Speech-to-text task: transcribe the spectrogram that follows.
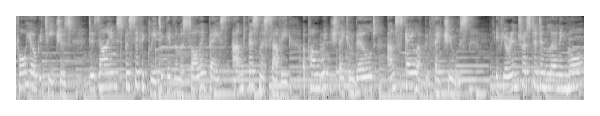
for yoga teachers designed specifically to give them a solid base and business savvy upon which they can build and scale up if they choose. If you're interested in learning more,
